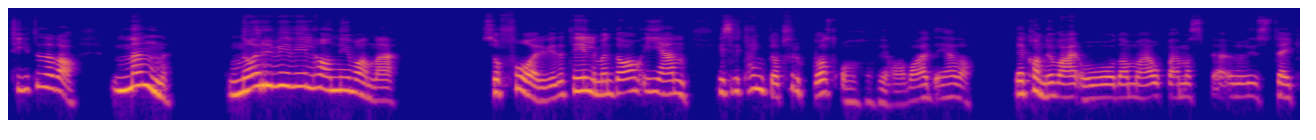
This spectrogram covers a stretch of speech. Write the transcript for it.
tid til det, da. Men når vi vil ha ny vane, så får vi det til. Men da igjen, hvis vi tenker at frokost Å ja, hva er det, da? Det kan jo være å, da må jeg opp, jeg må steke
